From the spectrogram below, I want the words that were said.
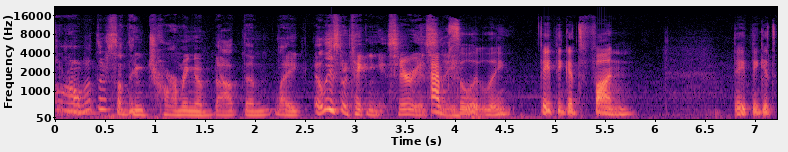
Oh, but there's something charming about them. Like, at least they're taking it seriously. Absolutely. They think it's fun. They think it's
